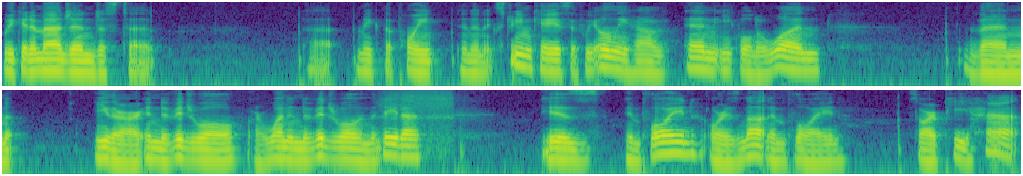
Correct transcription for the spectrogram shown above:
We could imagine, just to uh, make the point in an extreme case, if we only have n equal to 1, then either our individual, our one individual in the data, is employed or is not employed. So our p hat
